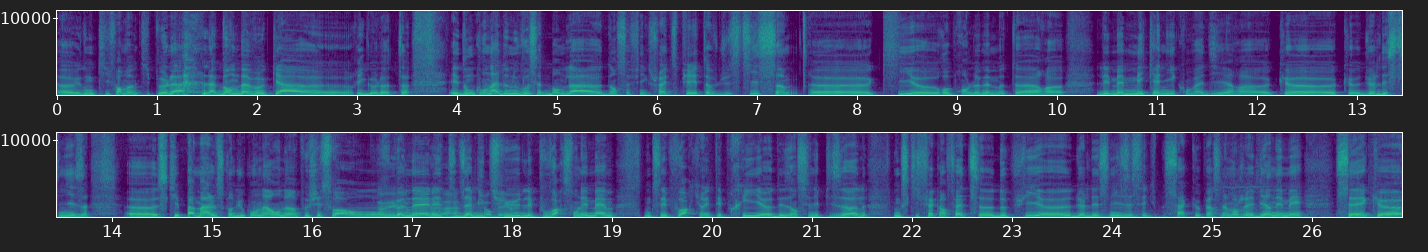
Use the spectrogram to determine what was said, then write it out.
euh, et donc qui forme un petit peu la, la bande d'avocats rigolote. Et donc on a de nouveau cette bande-là dans ce Phoenix Wright Spirit of Justice qui reprend le même moteur, les mêmes mécaniques on va dire que, euh, que Dual Destinies. Euh, ce qui est pas mal parce que du coup on, a, on est un peu chez soi, on Ah oui, reconnaît on est les petites habitudes, les pouvoirs sont les mêmes, donc c'est les pouvoirs qui ont été pris euh, des anciens épisodes. Donc ce qui fait qu'en fait depuis Dual Destinies, et c'est ça que personnellement j'avais bien aimé, c'est que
